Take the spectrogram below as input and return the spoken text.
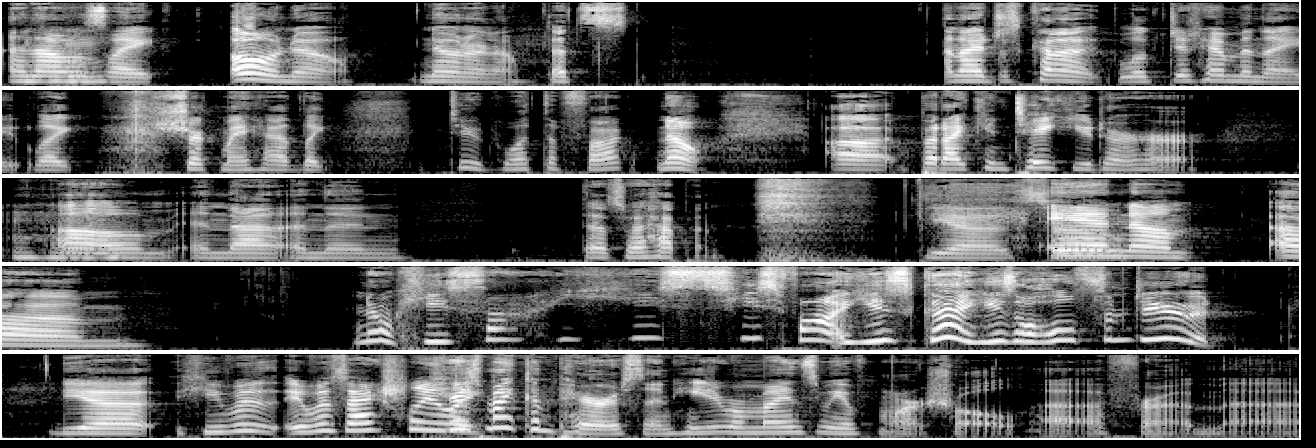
and I was like, oh no no no no that's. And I just kind of looked at him and I like shook my head like, dude, what the fuck? No, uh, but I can take you to her, um, and that and then that's what happened. Yeah, so, and um um, no, he's uh, he's he's fine. He's good. He's a wholesome dude. yeah, he was. It was actually Here's like my comparison. He reminds me of Marshall uh, from uh,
